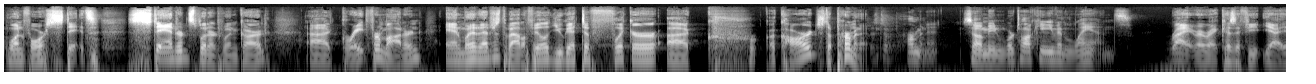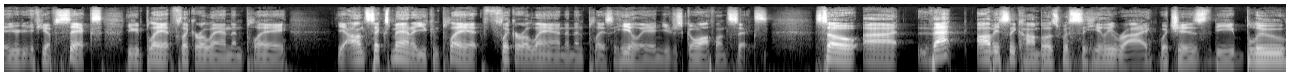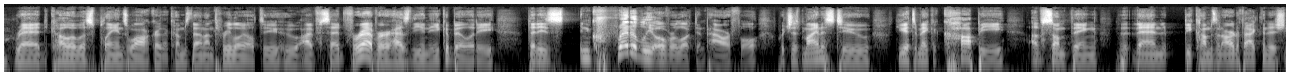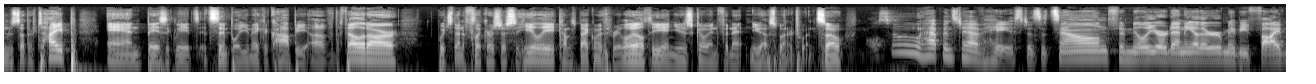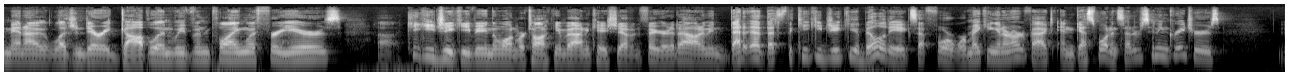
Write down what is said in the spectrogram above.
One four. St- it's standard Splinter Twin card. Uh, great for modern. And when it enters the battlefield, you get to flicker a, cr- a card, just a permanent. Just a permanent. So I mean, we're talking even lands. Right, right, right. Because if you yeah, if you have six, you can play it, flicker a land, then play yeah, on six mana, you can play it, flicker a land, and then play Saheeli, and you just go off on six. So uh, that obviously combos with Saheeli Rai, which is the blue red colorless planeswalker that comes down on three loyalty, who I've said forever has the unique ability that is incredibly overlooked and powerful, which is minus two. You get to make a copy of something that then becomes an artifact in addition to this other type, and basically it's, it's simple. You make a copy of the Felidar, which then flickers to Sahili, It comes back with three loyalty, and you just go infinite, and you have Splinter Twin. So also happens to have haste. Does it sound familiar to any other maybe five mana legendary goblin we've been playing with for years? Uh, Kiki Jiki being the one we're talking about, in case you haven't figured it out. I mean, that that's the Kiki Jiki ability, except for we're making it an artifact, and guess what? Instead of hitting creatures,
